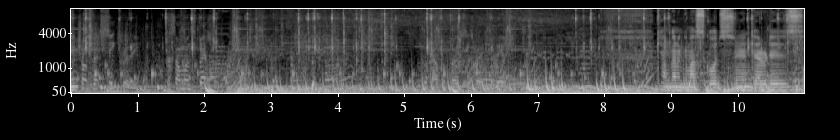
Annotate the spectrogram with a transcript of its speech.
Free chocolate secretly to someone special. Look out for posters where you live. Okay, I'm gonna get my squad soon. There it is.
